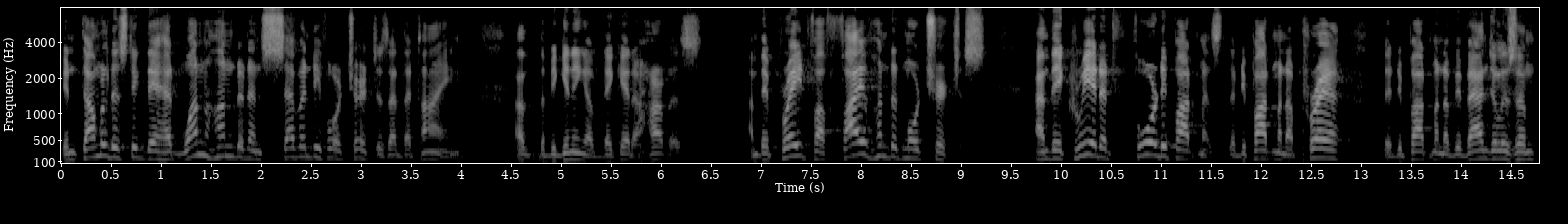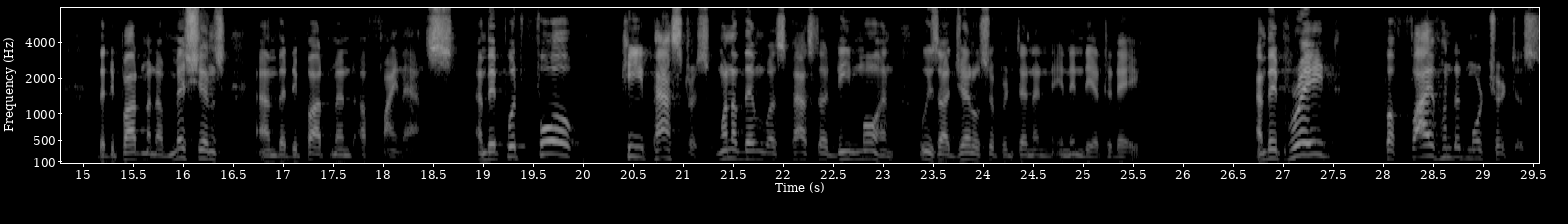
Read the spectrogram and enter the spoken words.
In Tamil district, they had 174 churches at the time of the beginning of Decade of Harvest. And they prayed for 500 more churches. And they created four departments the Department of Prayer, the Department of Evangelism, the Department of Missions, and the Department of Finance. And they put four key pastors. One of them was Pastor D. Mohan, who is our general superintendent in India today. And they prayed for 500 more churches.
